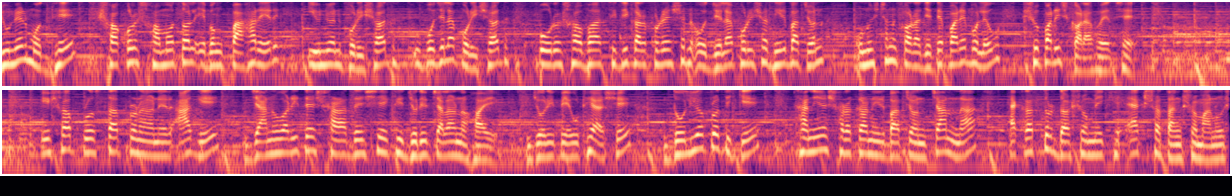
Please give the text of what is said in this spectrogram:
জুনের মধ্যে সকল সমতল এবং পাহাড়ের ইউনিয়ন পরিষদ, উপজেলা পরিষদ, পৌরসভা, সিটি কর্পোরেশন ও জেলা পরিষদ নির্বাচন অনুষ্ঠান করা যেতে পারে বলেও সুপারিশ করা হয়েছে। এসব প্রস্তাব প্রণয়নের আগে জানুয়ারিতে সারা দেশে একটি জরিপ চালানো হয়। জরিপে উঠে আসে, দলীয় প্রতীকে স্থানীয় সরকার নির্বাচন চান না, একাত্তর দশমিক এক শতাংশ মানুষ।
